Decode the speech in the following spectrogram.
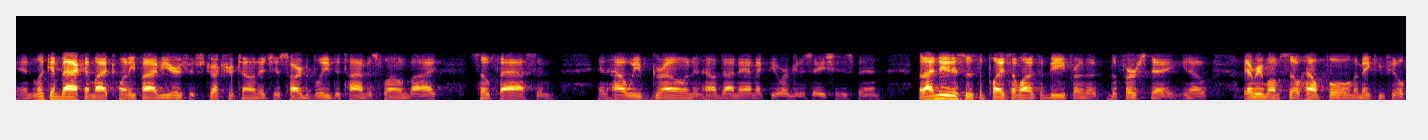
And looking back at my 25 years with StructureTone, it's just hard to believe the time has flown by so fast and, and how we've grown and how dynamic the organization has been. But I knew this was the place I wanted to be from the, the first day. You know, everyone's so helpful. And they make you feel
